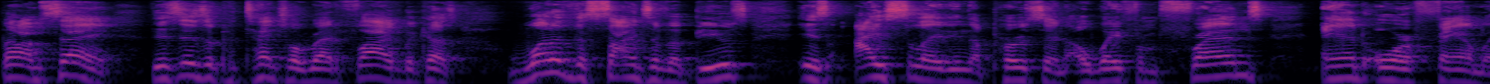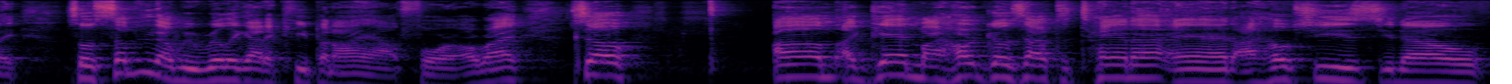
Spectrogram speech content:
but I'm saying this is a potential red flag because one of the signs of abuse is isolating the person away from friends and or family. So something that we really gotta keep an eye out for, all right? So um, again, my heart goes out to Tana and I hope she's, you know,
